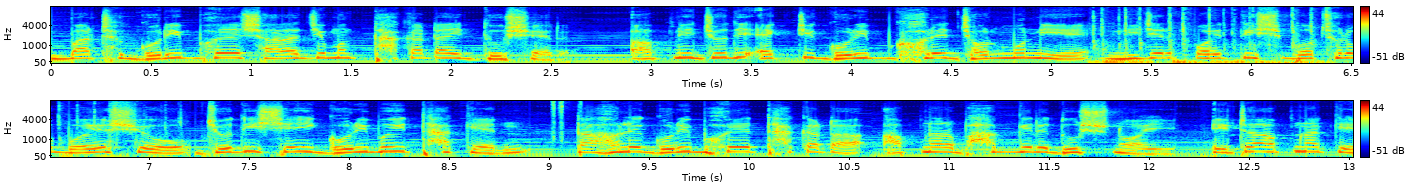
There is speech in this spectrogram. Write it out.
বাট গরিব হয়ে সারা জীবন থাকাটাই দোষের। আপনি যদি একটি গরিব ঘরে জন্ম নিয়ে নিজের ৩৫ বছর বয়সেও যদি সেই গরিবই থাকেন, তাহলে গরিব হয়ে থাকাটা আপনার ভাগ্যের দোষ নয়। এটা আপনাকে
